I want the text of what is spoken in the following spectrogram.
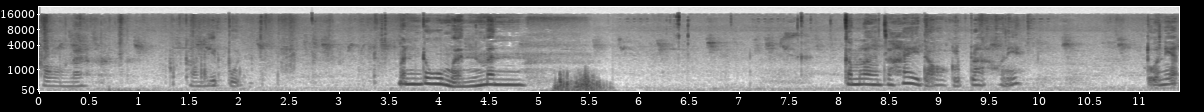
ทองนะ ฟักทองญี่ปุ่น มันดูเหมือนมันกำลังจะให้ดอกหรือเปล่านี่ตัวเนี้ย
